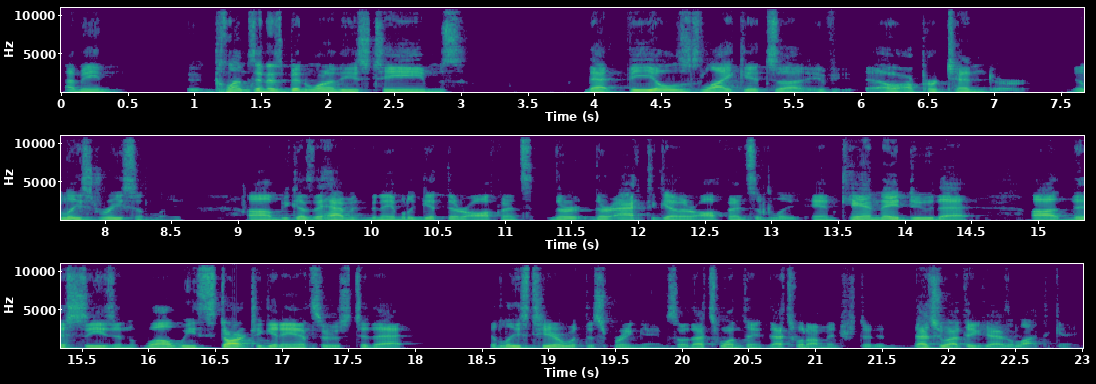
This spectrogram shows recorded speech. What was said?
I mean, Clemson has been one of these teams that feels like it's a, if, a pretender, at least recently, um, because they haven't been able to get their offense, their their act together offensively. And can they do that uh, this season? Well, we start to get answers to that at least here with the spring game. So that's one thing. That's what I'm interested in. That's who I think has a lot to gain.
